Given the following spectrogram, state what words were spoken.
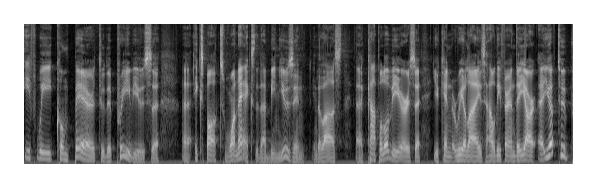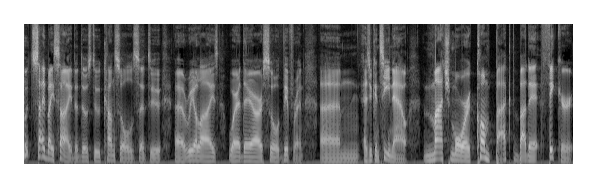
if we compare to the previous uh, uh, Xbox One X that I've been using in the last uh, couple of years, uh, you can realize how different they are. Uh, you have to put side by side those two consoles uh, to uh, realize where they are so different. Um, as you can see now, much more compact but a thicker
